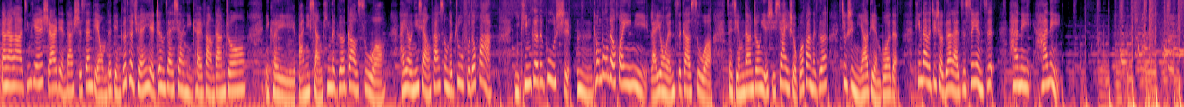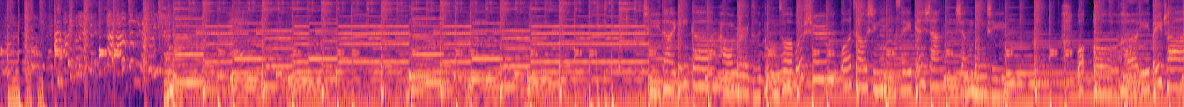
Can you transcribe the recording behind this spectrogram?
当然啦，今天十二点到十三点，我们的点歌特权也正在向你开放当中。你可以把你想听的歌告诉我，还有你想发送的祝福的话，你听歌的故事，嗯，通通的欢迎你来用文字告诉我。在节目当中，也许下一首播放的歌就是你要点播的。听到的这首歌来自孙燕姿，《Honey Honey》。随便想想东西，哦，喝一杯茶。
